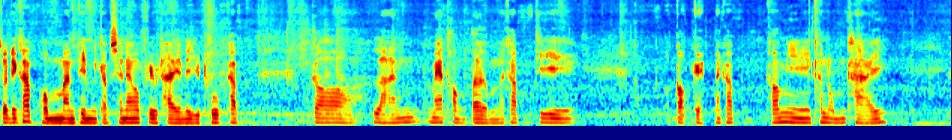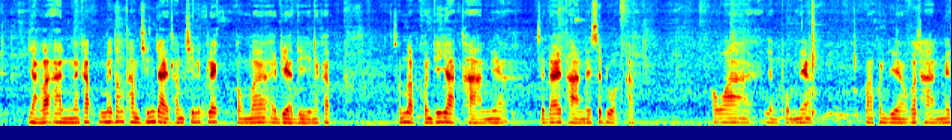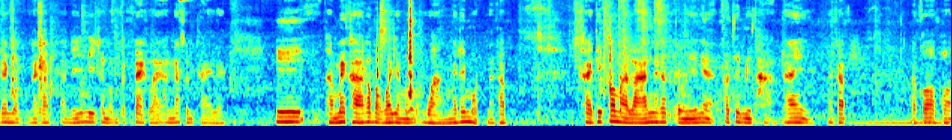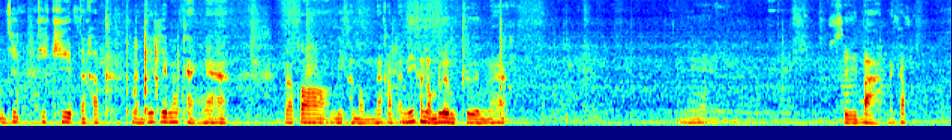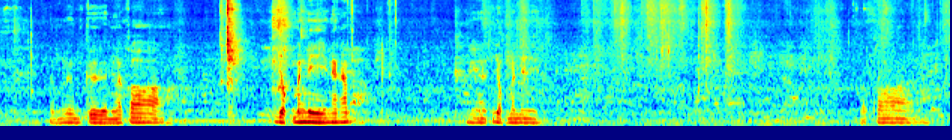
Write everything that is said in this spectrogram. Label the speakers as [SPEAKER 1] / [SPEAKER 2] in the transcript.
[SPEAKER 1] สวัสดีครับ ผมมันพินกับช anel ฟิลไทยใน YouTube ครับ ก็ร้านแม่ทองเติมนะครับที่เกาะเกร็ดนะครับ เขามีขนมขายอย่างละอันนะครับ ไม่ต้องทำชิ้นใหญ่ทำชิ้นเล็ก ๆ ผมว่าไอเดียดีนะครับสำหรับคนที่อยากทานเนี่ย จะได้ทานได้สะดวกครับ เพราะว่าอย่างผมเนี่ยมาคนเดียวก็ทานไม่ได้หมดนะครับ อันนี้มีขนมแปลกๆหลายอันน่าสนใจเลย นี่ทางแม่ค้าก็บอกว่ายังวางไม่ได้หมดนะครับ ใครที่เข้ามาร้านนะครับ ตรงนี้เนี่ยเขาจะมีถาดให้นะครับ แล้วก็พร้อมที่ที่คีบนะครับเหมือนที่คีบน้ำแข็งเนี่ยฮะแล้วก็มีขนมนะครับ อันนี้ขนมลืมกลืนนะฮะอันนี้สี่บาทนะครับขนมลืมกลืนแล้วก็หยกมณีนะครับนี่ฮะหยกมณี แล้วก็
